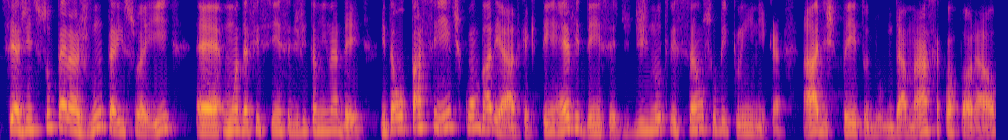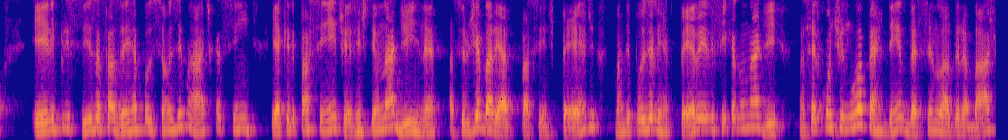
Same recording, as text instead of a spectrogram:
se a gente superajunta isso aí é, uma deficiência de vitamina D. Então, o paciente com bariátrica que tem evidências de desnutrição subclínica a despeito do, da massa corporal, ele precisa fazer reposição enzimática, sim. E aquele paciente, a gente tem um nadir, né? A cirurgia bariátrica, o paciente perde, mas depois ele recupera e ele fica no nadir. Mas se ele continua perdendo, descendo ladeira abaixo,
